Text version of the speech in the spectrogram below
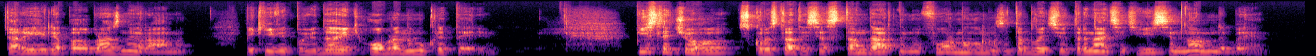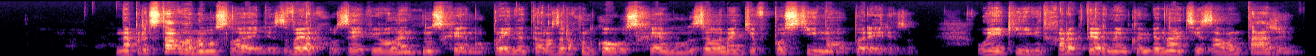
та ригеля П-образної рами, які відповідають обраному критерію. Після чого скористатися стандартними формулами за таблицею 13.8 норм ДБН. На представленому слайді зверху за еквівалентну схему прийнято розрахункову схему з елементів постійного перерізу, у якій від характерної комбінації завантажень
